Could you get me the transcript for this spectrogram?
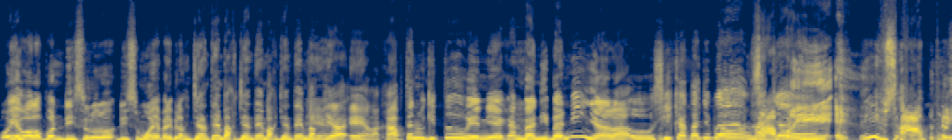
Oh iya walaupun di seluruh di semuanya pada bilang jangan tembak, jangan tembak, jangan tembak ya. Eh lah kapten lu gituin ya kan bani-baninya lah. Oh, sikat aja Bang, hajar. Sapri. Ih, Sapri.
